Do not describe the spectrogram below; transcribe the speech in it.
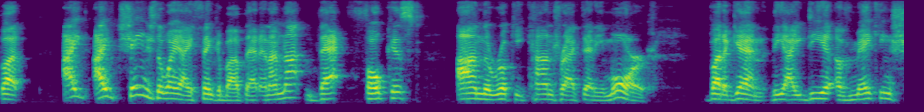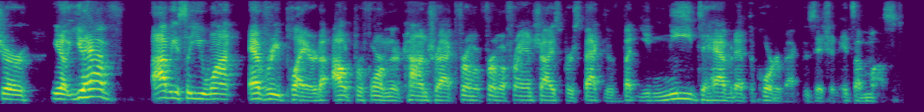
but I, I've changed the way I think about that, and I'm not that focused on the rookie contract anymore. But again, the idea of making sure, you know, you have obviously you want every player to outperform their contract from, from a franchise perspective, but you need to have it at the quarterback position. It's a must.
